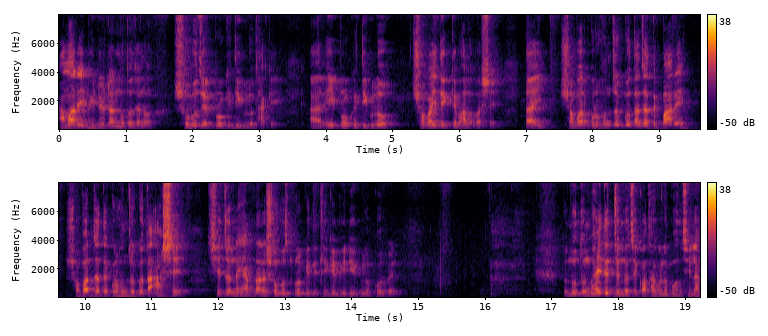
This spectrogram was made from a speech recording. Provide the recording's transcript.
আমার এই ভিডিওটার মতো যেন সবুজের প্রকৃতিগুলো থাকে। আর এই প্রকৃতিগুলো সবাই দেখতে ভালোবাসে। তাই সবার গ্রহণযোগ্যতা যাতে বাড়ে, সবার যাতে গ্রহণযোগ্যতা আসে, সেজন্যই আপনারা সবুজ প্রকৃতি থেকে ভিডিওগুলো করবেন। তো নতুন ভাইদের জন্য যে কথাগুলো বলছিলাম,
